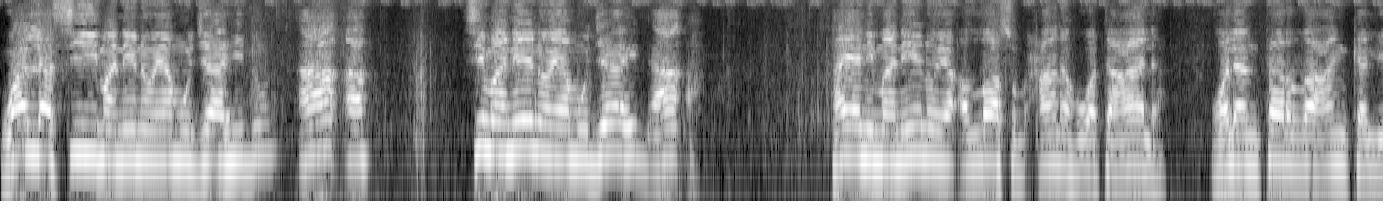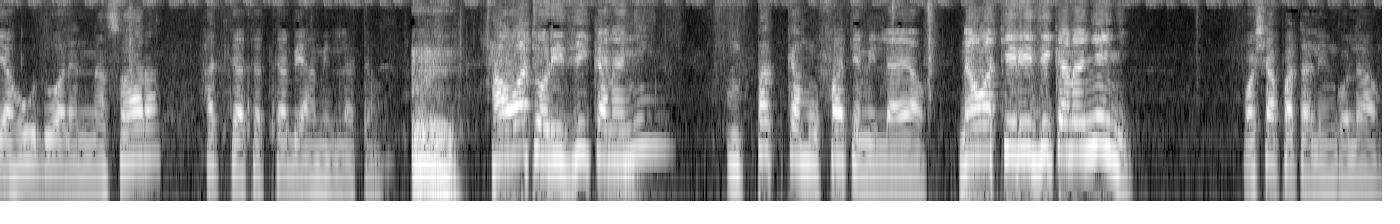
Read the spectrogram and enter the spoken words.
wala si maneno ya mujahidun aa si maneno ya mujahid. Aa haya ni maneno ya Allah subhanahu wa ta'ala. Walan tardha anka alyahud wala nasara hatta tattabi'a millatahum. Hawatoridhika na nyinyi mpaka mufate mila yao. Na wakiridhika na nyinyi washapata lengo lao.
